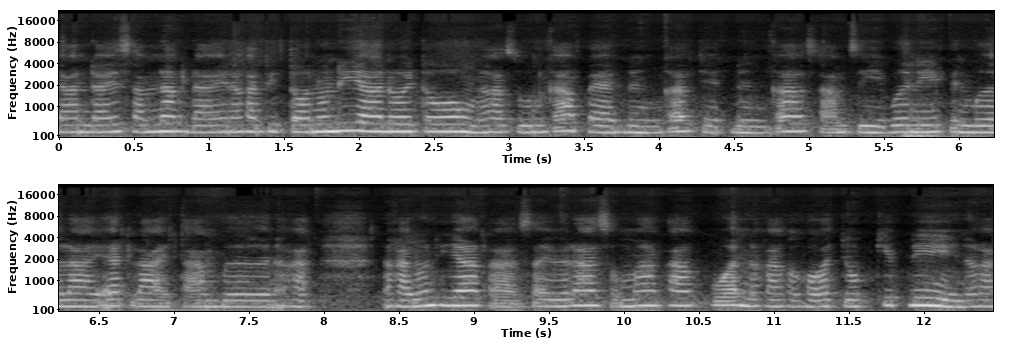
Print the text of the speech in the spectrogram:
จารย์ใดสำนักใดนะคะติดต่อนนทิยาโดยตรงนะคะ 0981971934 เบอร์นี้เป็นเบอร์ไลน์แอดไลน์ตามเบอร์นะคะนะคะนนทิยาก็ใส่เวลาสมมาภาคควรนะคะก็ขอจบคลิปนี้นะคะ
